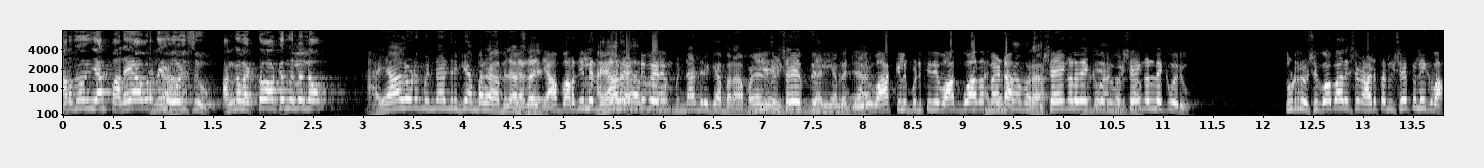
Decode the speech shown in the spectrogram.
പറഞ്ഞത്? ഞാൻ പല ആവർത്തി ചോദിച്ചു. അങ്ങ് വ്യക്തമാക്കുന്നില്ലല്ലോ. അയാളോട് മിണ്ടാണ്ടിരിക്കാൻ പറയാം. ഞാൻ പറഞ്ഞില്ലേ, നിങ്ങൾ രണ്ടുപേരും മിണ്ടാണ്ടിരിക്കാൻ പറയാം. ഈ വിഷയത്തിൽ. ഒരു വാക്കിൽ പിടിച്ചിന് വാഗ്വാദം വേണ്ട. വിഷയങ്ങളിലേക്ക് വരൂ വിഷയങ്ങളിലേക്ക് വരൂ. തുടരൂ ശ്രീ ഗോപാലകൃഷ്ണൻ അടുത്ത വിഷയത്തിലേക്ക് വാ.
